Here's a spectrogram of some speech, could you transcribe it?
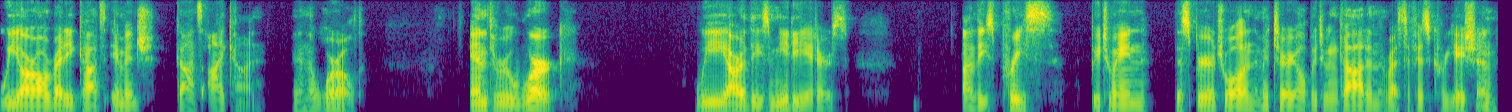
We are already God's image, God's icon in the world. And through work, we are these mediators, uh, these priests between the spiritual and the material, between God and the rest of his creation.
